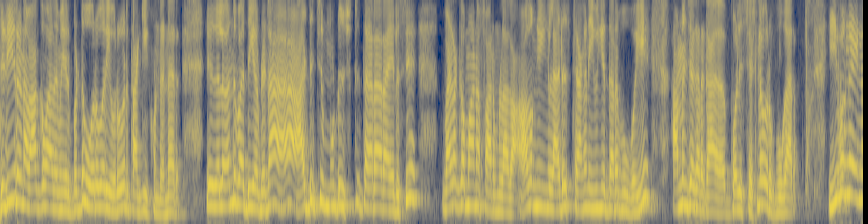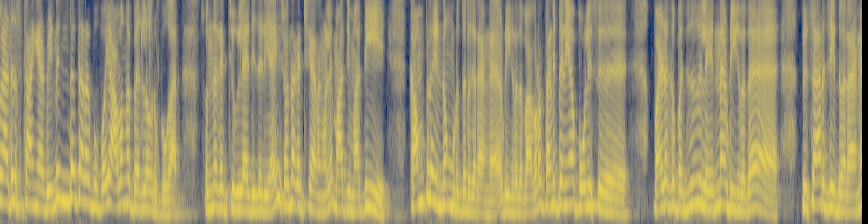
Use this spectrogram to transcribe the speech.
திடீரென வாக்குவாதம் ஏற்பட்டு ஒருவரை ஒருவர் தாக்கி கொண்டனர். இதில் வந்து பார்த்தீங்க அப்படின்னா அடித்து முடிச்சுட்டு தகராறாயிருச்சு வழக்கமான ஃபார்முலா தான். அவங்க எங்களை அடிச்சிட்டாங்கன்னு இவங்க தரப்பு போய் அமைஞ்சகர கா போலீஸ் ஸ்டேஷனில் ஒரு புகார். இவங்க எங்களை அடிச்சிட்டாங்க அப்படின்னு இந்த தரப்பு போய் அவங்க பேரில் ஒரு புகார். சொந்த கட்சிக்குள்ளே அடிதடியாகி சொந்த கட்சிக்காரங்களே மாற்றி மாற்றி கம்ப்ளைண்ட்டும் கொடுத்துருக்குறாங்க அப்படிங்கிறத பார்க்குறோம். தனித்தனியாக போலீஸ் வழக்கு பதிவு இதில் என்ன அப்படிங்கிறத விசாரிச்சுக்கிட்டு வராங்க.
